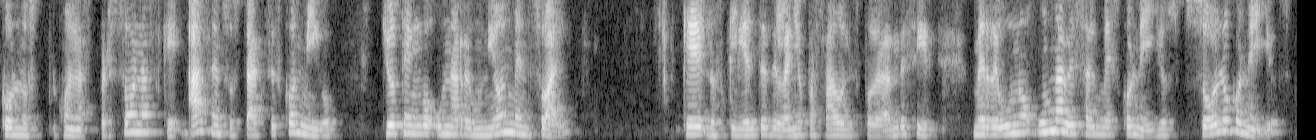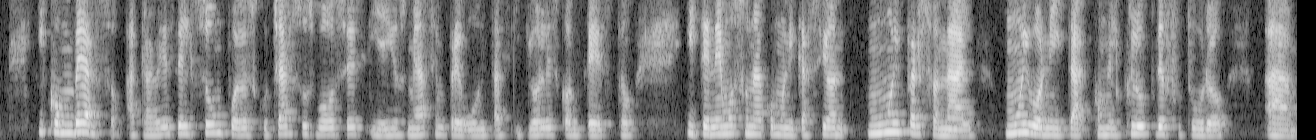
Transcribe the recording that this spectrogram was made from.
con, los, con las personas que hacen sus taxes conmigo, yo tengo una reunión mensual que los clientes del año pasado les podrán decir, me reúno una vez al mes con ellos, solo con ellos, y converso. A través del Zoom, puedo escuchar sus voces y ellos me hacen preguntas y yo les contesto. Y tenemos una comunicación muy personal, muy bonita con el Club de Futuro ah,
